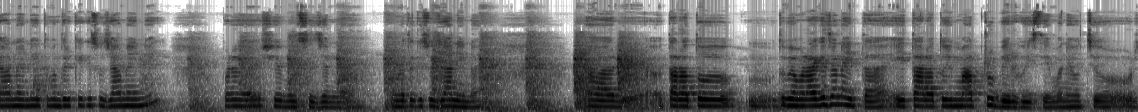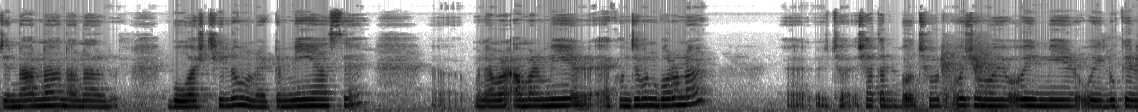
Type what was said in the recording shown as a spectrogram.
জানায় নাই তোমাদেরকে কিছু জানায় নাই পরে সে বলছে যে, না, আমরা তো কিছু জানি না। আর তারা তো, তুমি আমার আগে জানাইতা, এই তারা তো এই মাত্র বের হয়েছে মানে হচ্ছে ওর যে নানা, নানার বউ আসছিল, ওনার একটা মেয়ে আছে। মানে আমার আমার মেয়ের এখন যেমন বড় না সাত আট বছর, ওই সময় ওই মেয়ের, ওই লোকের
